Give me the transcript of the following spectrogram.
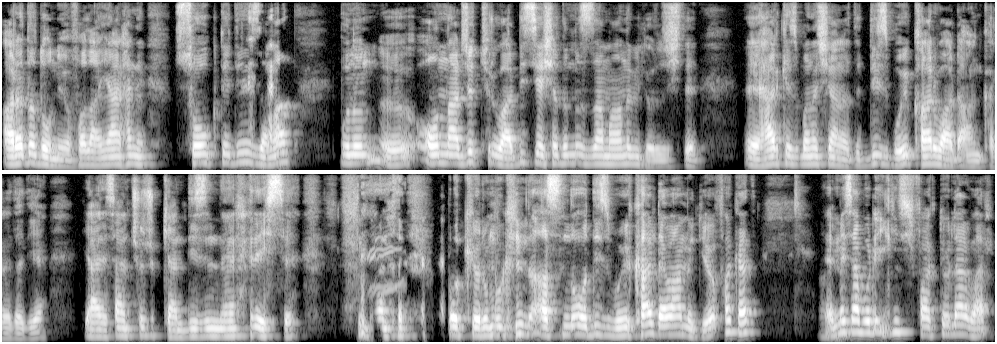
arada donuyor falan. Yani, hani, soğuk dediğiniz zaman bunun, ııı, onlarca türü var. Biz yaşadığımız zamanı biliyoruz işte. Eee, herkes bana şey anlatır, diz boyu kar vardı Ankara'da diye. Yani sen çocukken dizin neredeyse ben de bakıyorum bugün aslında o diz boyu kar devam ediyor. Fakat, eee, mesela burada ilginç faktörler var.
